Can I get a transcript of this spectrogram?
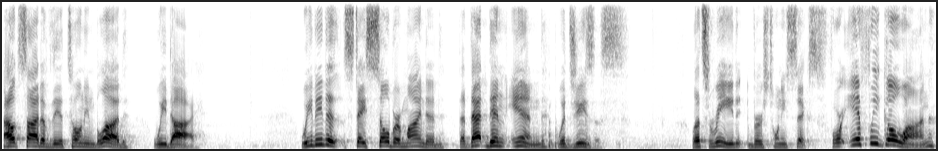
outside of the atoning blood, we die. We need to stay sober minded that that didn't end with Jesus. Let's read verse 26. For if we go on,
